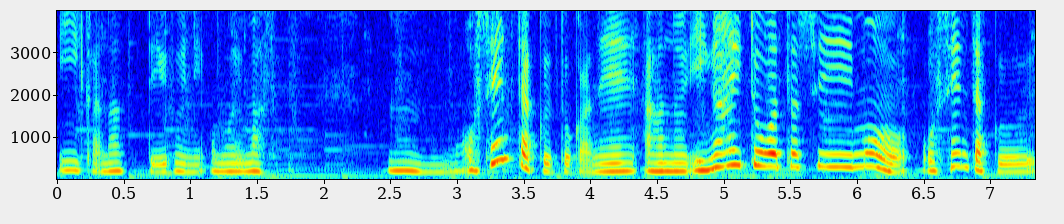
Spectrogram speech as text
いいかなっていうふうに思います。うん、お洗濯とかねあの意外と私もお洗濯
